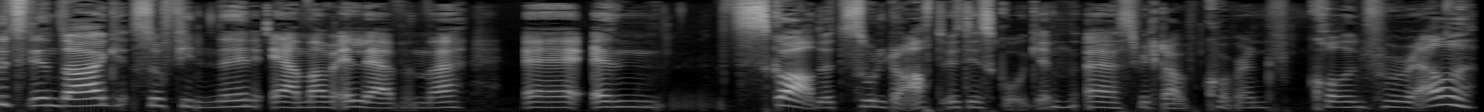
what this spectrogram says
Plutselig en dag så finner en av elevene eh, en skadet soldat ute i skogen, eh, spilt av Colin Farrell.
